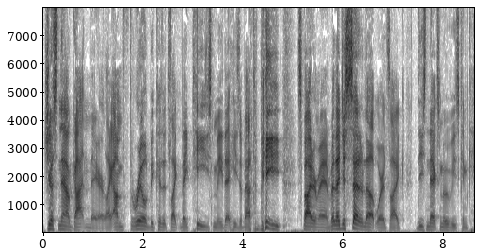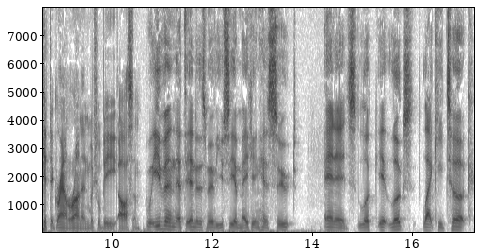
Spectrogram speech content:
just now gotten there. Like I'm thrilled because it's like they teased me that he's about to be Spider-Man, but they just set it up where it's like these next movies can hit the ground running, which will be awesome. Well, even at the end of this movie, you see him making his suit, and it's look. It looks like he took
